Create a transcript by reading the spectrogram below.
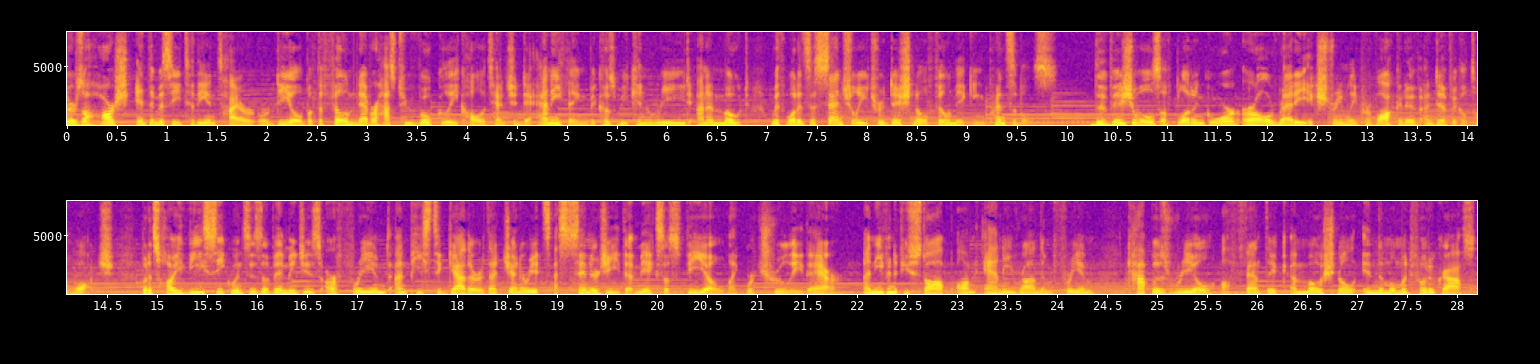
There's a harsh intimacy to the entire ordeal, but the film never has to vocally call attention to anything because we can read and emote with what is essentially traditional filmmaking principles. The visuals of blood and gore are already extremely provocative and difficult to watch, but it's how these sequences of images are framed and pieced together that generates a synergy that makes us feel like we're truly there. And even if you stop on any random frame, Capa's real, authentic, emotional, in the moment photographs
